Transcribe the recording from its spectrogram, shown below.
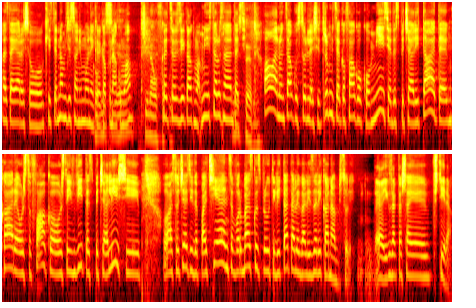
Asta e iarăși o chestie, n-am zis-o nimănui, cred că până Comisie? acum. Cine au Că făcut? ți-o zic acum. Ministerul Sănătății. Ministerul. Au anunțat cu surle și trâmbițe că fac o comisie de specialitate în care or să facă, or să invite specialiști și uh, asociații de pacienți să vorbească despre utilitatea legalizării cannabisului. Exact așa e știrea.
